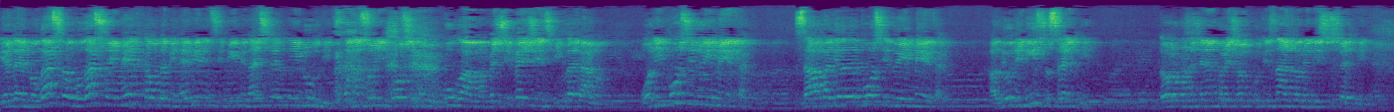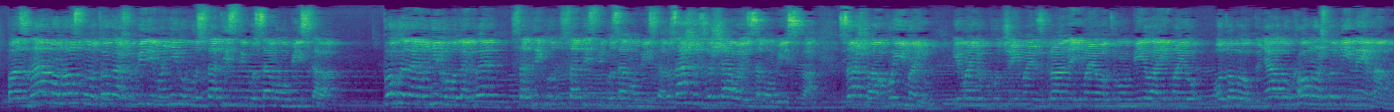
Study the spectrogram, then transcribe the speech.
Jer da je bogatstvo bogatstvo i metka, onda bi nevjernici bili najsretniji ljudi. Danas oni posjeduju uglavnom, već većinski gledano. Oni posjeduju i metak. Zapad je da posjeduju i metak. Ali oni nisu sretni. Dobro, možda će neko reći otkud ti znaš da oni nisu sretni. Pa znamo na osnovu toga što vidimo njihovu statistiku samoubistava. Pogledajmo njihovu, dakle, statistiku, statistiku samoubistava. Zašto izvršavaju samoubistva? Zašto ako imaju? Imaju kuće, imaju zgrade, imaju automobila, imaju od ovog dunjalu, kao ono što mi nemamo.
